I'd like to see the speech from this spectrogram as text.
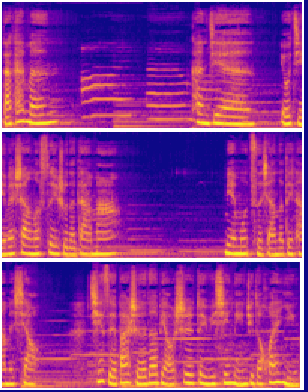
打开门，看见有几位上了岁数的大妈。面目慈祥地对他们笑，七嘴八舌地表示对于新邻居的欢迎。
